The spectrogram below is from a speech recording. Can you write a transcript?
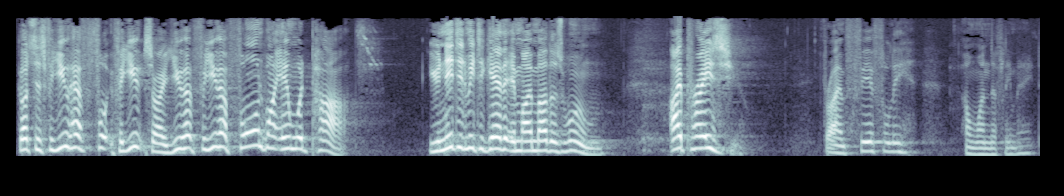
God says, For you have, for you, sorry, you have, for you have formed my inward parts. You knitted me together in my mother's womb. I praise you, for I am fearfully and wonderfully made.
